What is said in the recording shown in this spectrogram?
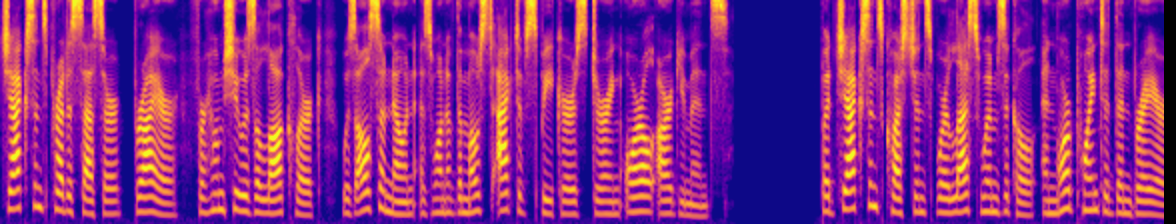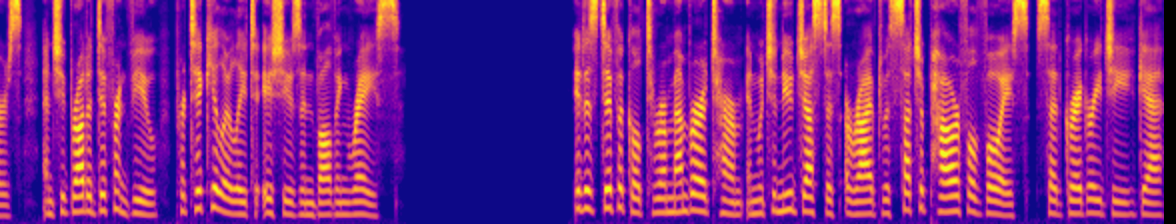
Jackson's predecessor, Breyer, for whom she was a law clerk, was also known as one of the most active speakers during oral arguments. But Jackson's questions were less whimsical and more pointed than Breyer's, and she brought a different view, particularly to issues involving race. It is difficult to remember a term in which a new justice arrived with such a powerful voice, said Gregory G. Garre,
